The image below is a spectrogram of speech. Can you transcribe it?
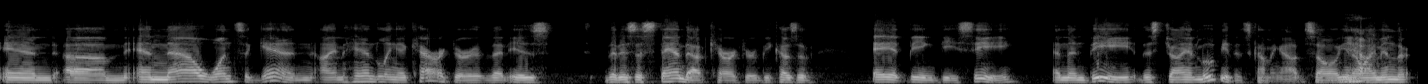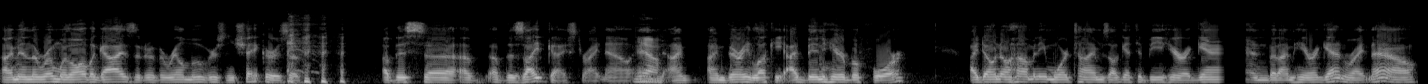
And um, and now once again, I'm handling a character that is that is a standout character because of a it being DC and then B this giant movie that's coming out. So you yeah. know I'm in the I'm in the room with all the guys that are the real movers and shakers of of this uh, of, of the zeitgeist right now, and yeah. I'm I'm very lucky. I've been here before. I don't know how many more times I'll get to be here again, but I'm here again right now,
